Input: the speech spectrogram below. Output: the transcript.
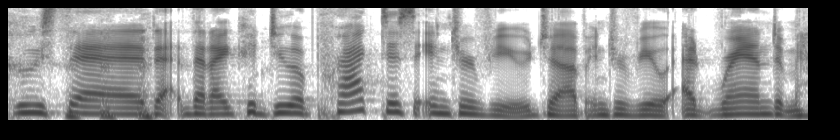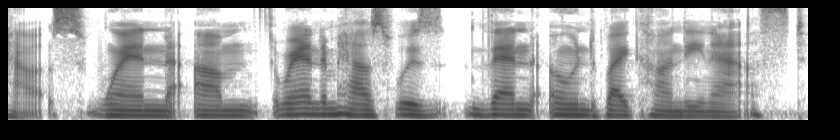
who said that I could do a practice interview, job interview at Random House when um, Random House was then owned by Condé Nast.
